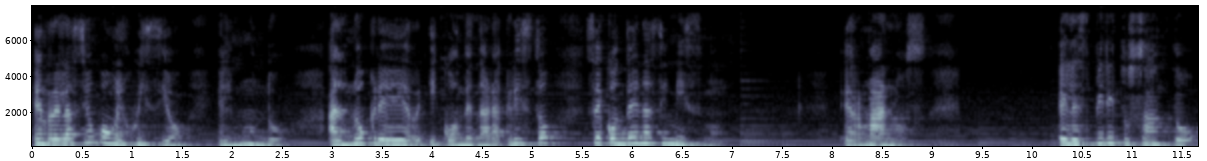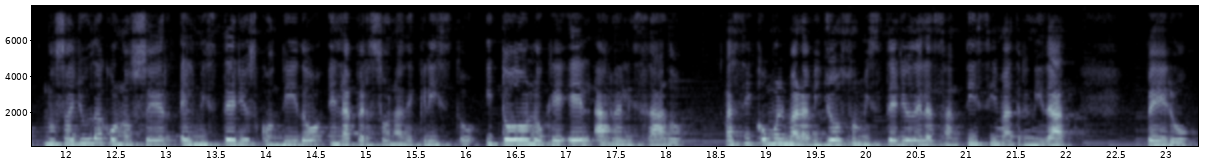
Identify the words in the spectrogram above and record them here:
En relación con el juicio, el mundo, al no creer y condenar a Cristo, se condena a sí mismo. Hermanos, el Espíritu Santo nos ayuda a conocer el misterio escondido en la persona de Cristo y todo lo que Él ha realizado, así como el maravilloso misterio de la Santísima Trinidad. Pero,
